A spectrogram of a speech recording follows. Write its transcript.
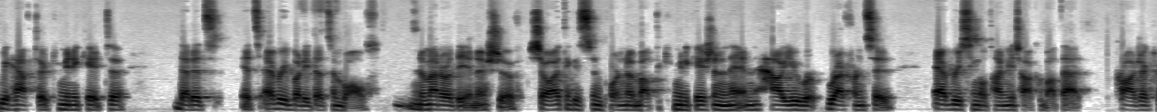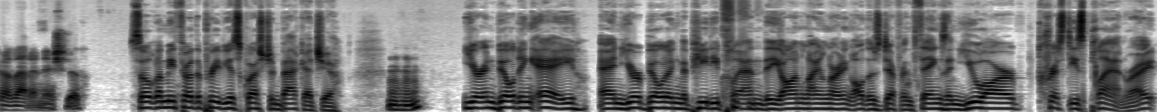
We have to communicate to that it's it's everybody that's involved, no matter the initiative. So I think it's important about the communication and how you re- reference it every single time you talk about that project or that initiative. So let me throw the previous question back at you. Mm-hmm. You're in building A and you're building the PD plan, the online learning, all those different things, and you are Christy's plan, right?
